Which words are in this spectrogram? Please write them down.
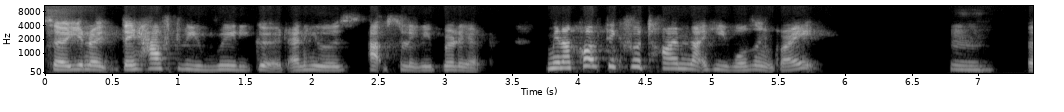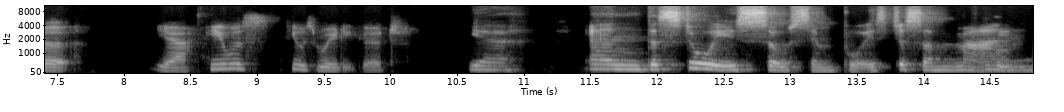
so, you know, they have to be really good. And he was absolutely brilliant. I mean, I can't think of a time that he wasn't great. Mm. But yeah, he was he was really good. Yeah. And the story is so simple. It's just a man mm-hmm.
